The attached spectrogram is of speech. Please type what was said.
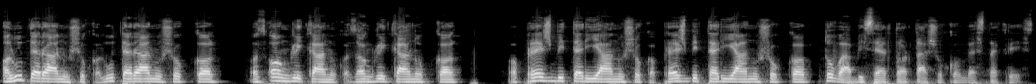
a luteránusok a luteránusokkal, az anglikánok az anglikánokkal, a presbiteriánusok a presbiteriánusokkal további szertartásokon vesznek részt.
